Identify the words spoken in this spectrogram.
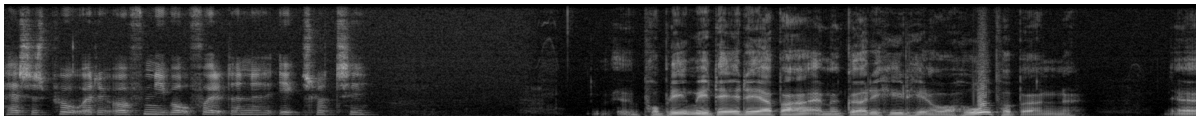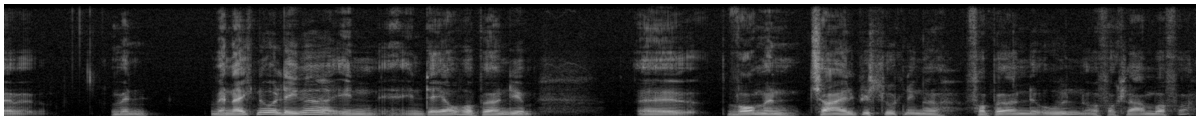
passes på af det offentlige, hvor forældrene ikke slår til? Problemet i dag, det er bare, at man gør det helt hen over hovedet på børnene. Øh, men man er ikke nået længere, end, end da jeg var på børnehjem, øh, hvor man tager alle beslutninger for børnene, uden at forklare dem, hvorfor.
